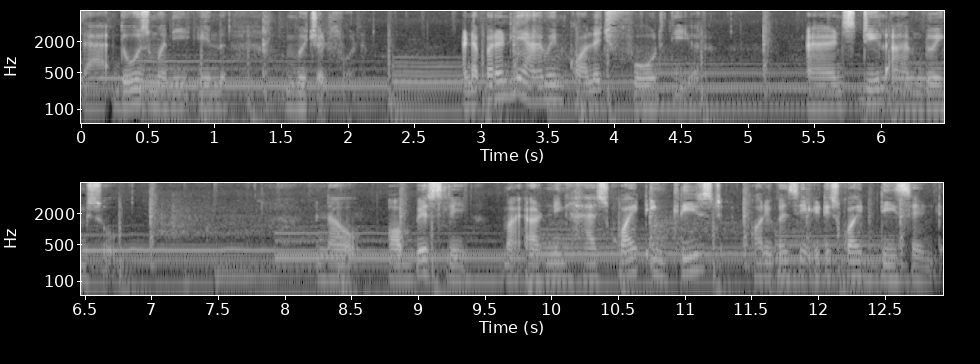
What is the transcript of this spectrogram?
that those money in mutual fund. And apparently i'm in college fourth year and still i'm doing so. Now obviously my earning has quite increased or you can say it is quite decent.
